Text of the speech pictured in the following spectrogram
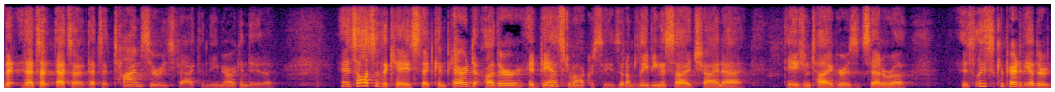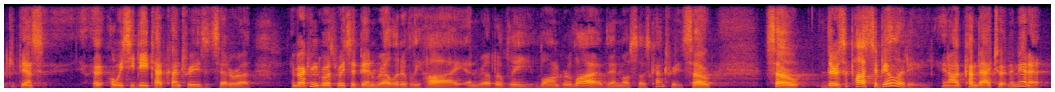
th- that's, a, that's, a, that's a time series fact in the American data. And it's also the case that compared to other advanced democracies, and I'm leaving aside China, the Asian tigers, et cetera, at least compared to the other advanced uh, OECD type countries, et cetera, American growth rates have been relatively high and relatively longer lived than most of those countries. So, so there's a possibility, and I'll come back to it in a minute,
